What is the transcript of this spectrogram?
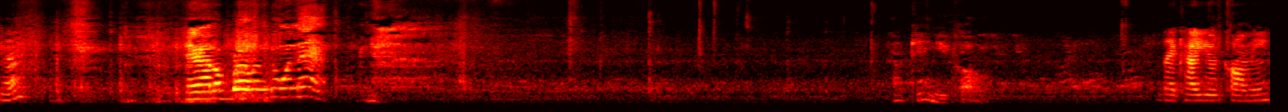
Yeah. Ain't got no problem doing that. How can you call? Like how you would call me.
